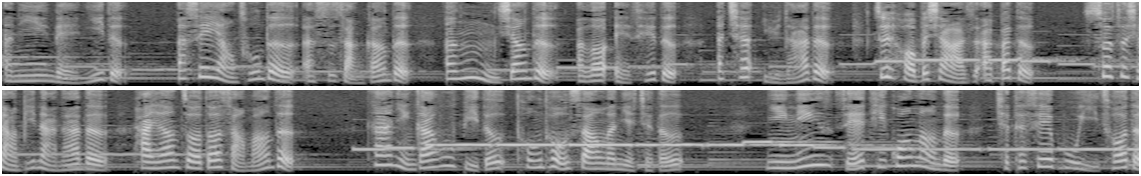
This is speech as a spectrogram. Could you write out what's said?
阿二烂泥头，阿三洋葱头，阿四长江头，阿五五香头，阿六咸菜头，阿七鱼奶头，最好白相也是阿八头。说着橡皮奶奶头，太阳照到上网头，家人家屋皮头，统统生了日脚头，人人侪剃光浪头，吃脱三把盐草头。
